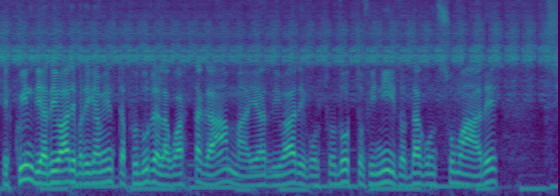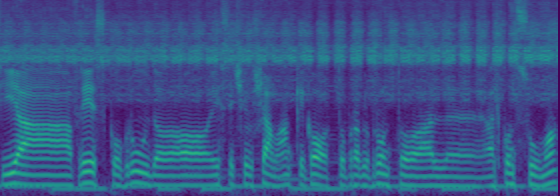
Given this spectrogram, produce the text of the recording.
e quindi arrivare praticamente a produrre la quarta gamma e arrivare col prodotto finito da consumare sia fresco, crudo e se ci riusciamo anche cotto, proprio pronto al, al consumo.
